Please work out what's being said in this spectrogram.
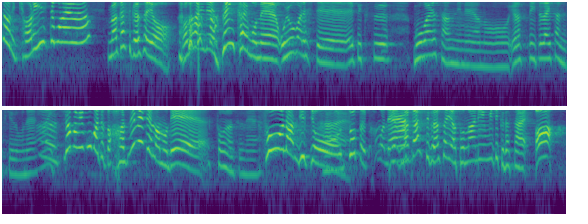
ちゃんにキャリーしてもらえる？任せてくださいよ。我が輩ね、前回もね、お呼ばれして、 Apex Mobile さんにね、あのやらせていただいたんですけれどもね。はい、白上公開ちょっと初めてなので、そうなんですよね。そうなんですよ、はいちょっと、かもね。任せてくださいよ。隣見てください。あ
